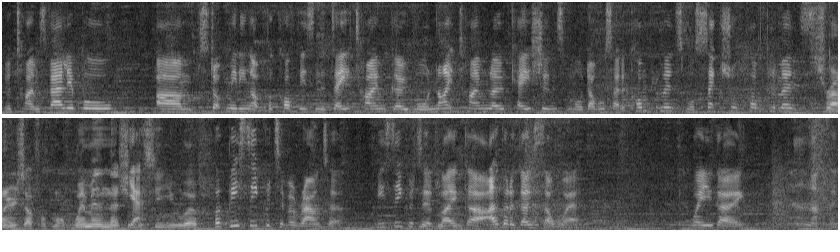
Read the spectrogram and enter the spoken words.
Your time's valuable. Um, stop meeting up for coffees in the daytime. Go more nighttime locations, more double-sided compliments, more sexual compliments. Surrounding yourself with more women that she Yeah. can see you with. But be secretive around her. Be secretive. like, uh, I got to go somewhere. Where are you going? "Uh, nothing.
